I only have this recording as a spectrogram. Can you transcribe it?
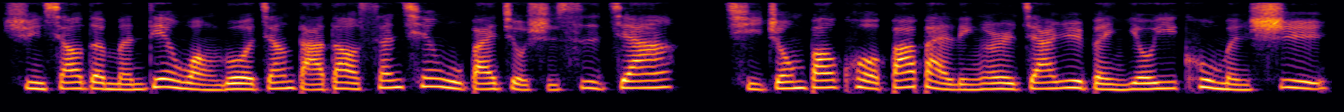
迅销的门店网络将达到三千五百九十四家，其中包括八百零二家日本优衣库门市、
